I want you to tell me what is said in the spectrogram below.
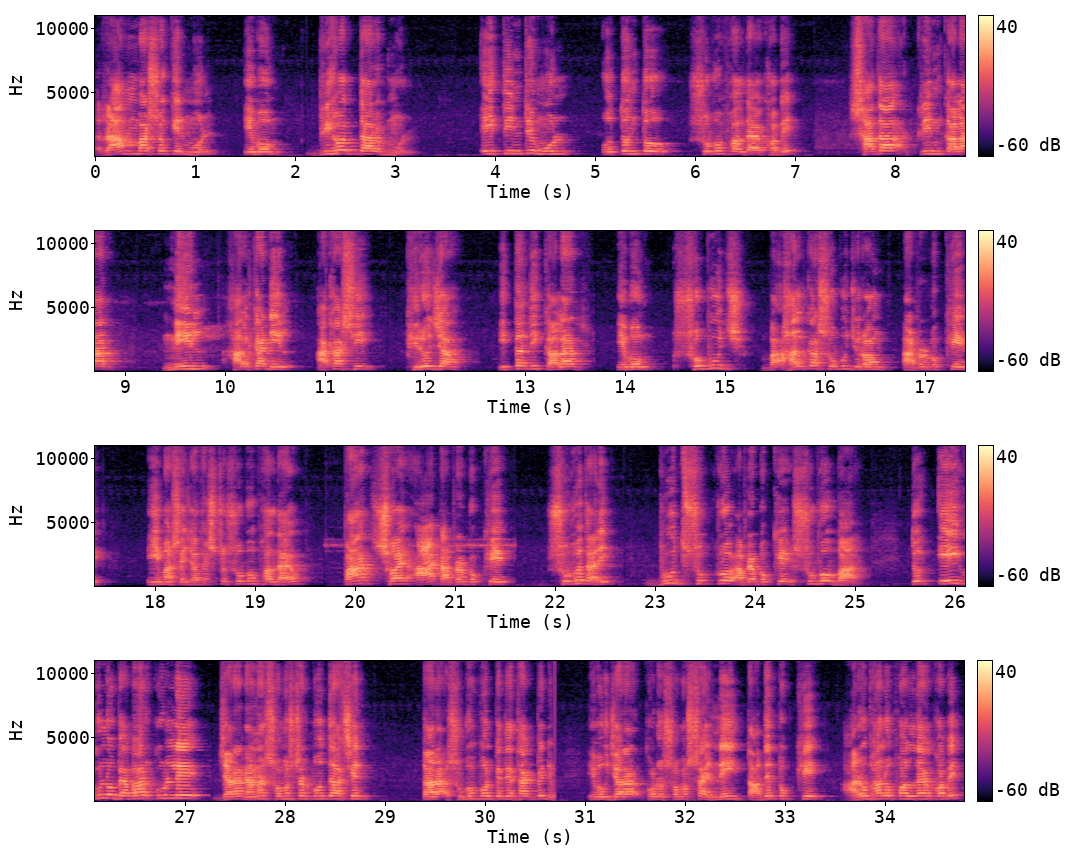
রামবাসকের মূল এবং বৃহদ্বারক মূল। এই তিনটে মূল অত্যন্ত শুভ ফলদায়ক হবে। সাদা ক্রিম কালার, নীল, হালকা নীল, আকাশি, ফিরোজা ইত্যাদি কালার এবং সবুজ বা হালকা সবুজ রং আপনার পক্ষে এই মাসে যথেষ্ট শুভ ফলদায়ক। পাঁচ, ছয়, আট আপনার পক্ষে শুভ তারিখ। বুধ, শুক্র আপনার পক্ষে শুভ বার। তো এইগুলো ব্যবহার করলে যারা নানা সমস্যার মধ্যে আছেন, তারা শুভ ফল পেতে থাকবেন এবং যারা কোনো সমস্যায় নেই, তাদের পক্ষে আরও ভালো ফলদায়ক হবে।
